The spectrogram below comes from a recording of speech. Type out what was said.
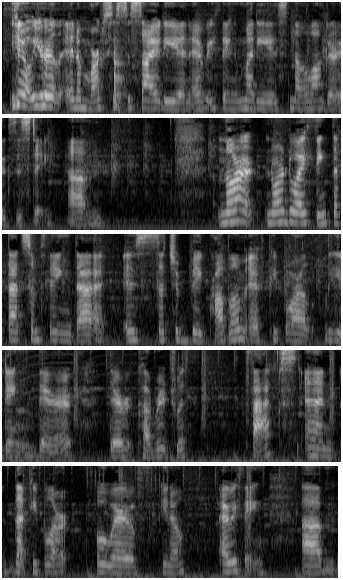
you know you're in a Marxist society and everything money is no longer existing. Um, nor nor do I think that that's something that is such a big problem if people are leading their their coverage with facts and that people are aware of you know everything. Um,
